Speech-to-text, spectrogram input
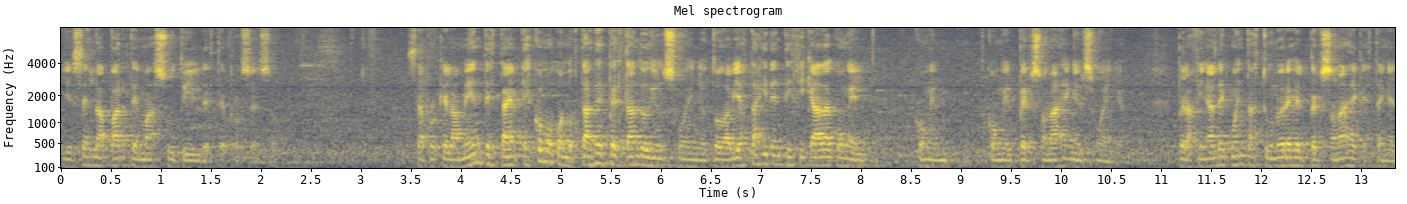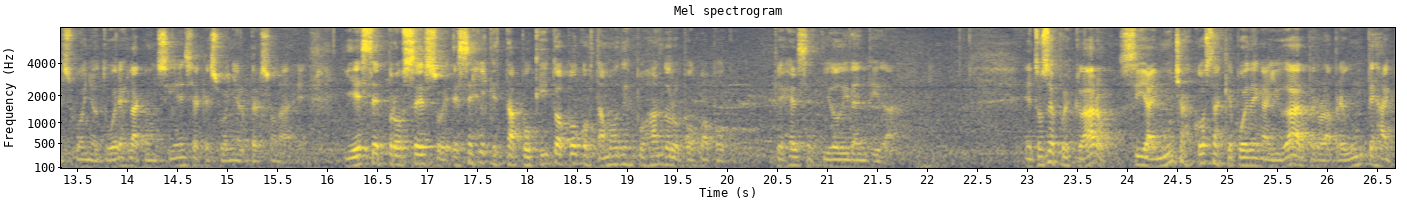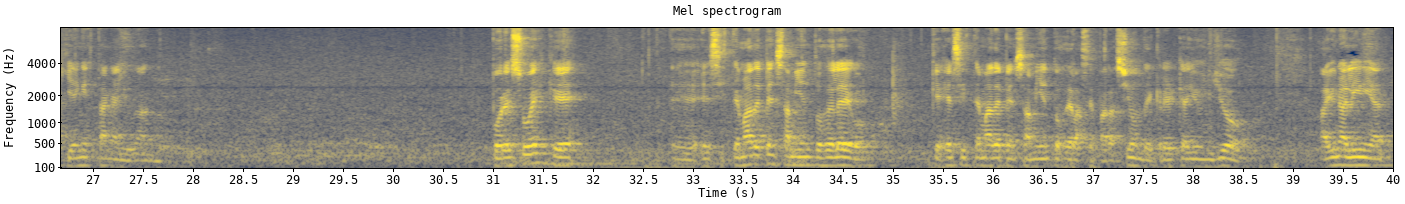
Y esa es la parte más sutil de este proceso. O sea, porque la mente está, es como cuando estás despertando de un sueño, todavía estás identificada con el, con el, con el personaje en el sueño. Pero a final de cuentas tú no eres el personaje que está en el sueño, tú eres la conciencia que sueña el personaje. Y ese proceso, ese es el que está poquito a poco, estamos despojándolo poco a poco, que es el sentido de identidad. Entonces, pues claro, sí, hay muchas cosas que pueden ayudar, pero la pregunta es a quién están ayudando. Por eso es que eh, el sistema de pensamientos del ego, que es el sistema de pensamientos de la separación, de creer que hay un yo, hay una línea,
